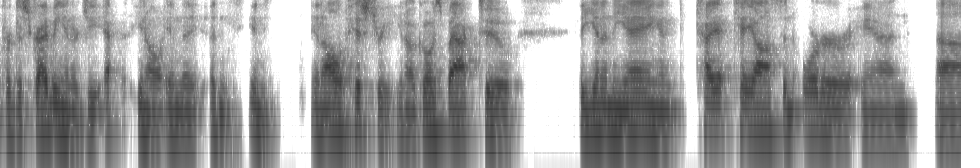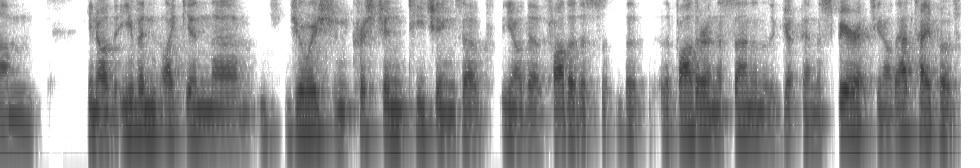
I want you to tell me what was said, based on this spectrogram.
for describing energy you know in the in, in in all of history. You know it goes back to the yin and the yang and chaos and order and um, you know the, even like in um, Jewish and Christian teachings of you know the father the, the the father and the son and the and the spirit you know that type of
